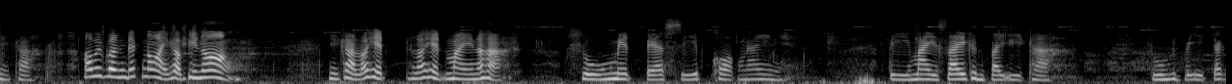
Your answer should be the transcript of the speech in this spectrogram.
นี่ค่ะ เอาไปเบิ่งเด็กหน่อยค่ะพี่น้อง นี่ค่ะ เราเห็ดเราเห็ดใหม่นะคะ สูงเม็ดแปดสิบขอกในนี่ตีไม้ไส้ขึ้นไปอีกค่ะ สูงขึ้นไปอีกจัก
